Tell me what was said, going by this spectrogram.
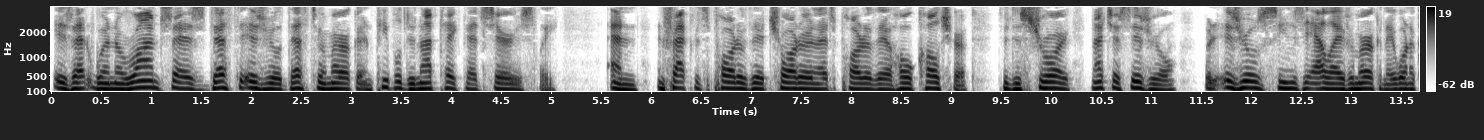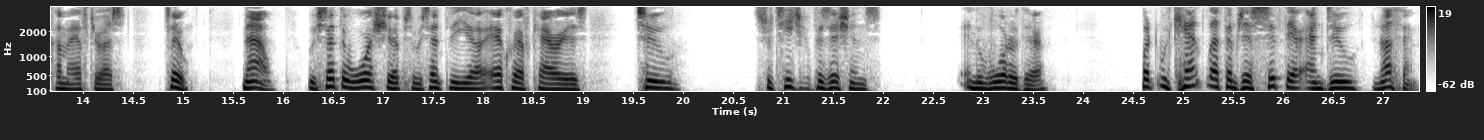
is that when Iran says death to Israel, death to America, and people do not take that seriously, and in fact, it's part of their charter and that's part of their whole culture to destroy not just Israel, but Israel's seen as the ally of America. And they want to come after us too. Now, we've sent the warships and we sent the uh, aircraft carriers to strategic positions in the water there. But we can't let them just sit there and do nothing.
